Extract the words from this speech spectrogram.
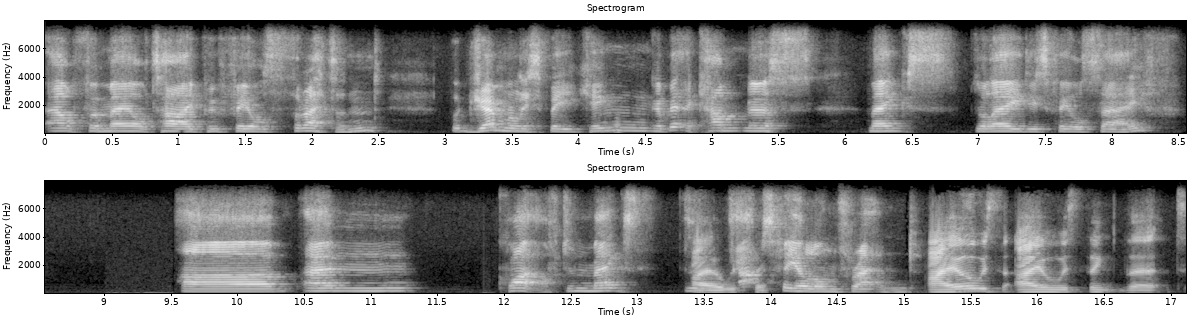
alpha male type who feels threatened, but generally speaking, a bit of campness makes the ladies feel safe, um, and quite often makes I always chaps feel unthreatened. I always I always think that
